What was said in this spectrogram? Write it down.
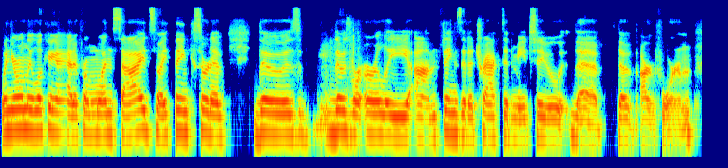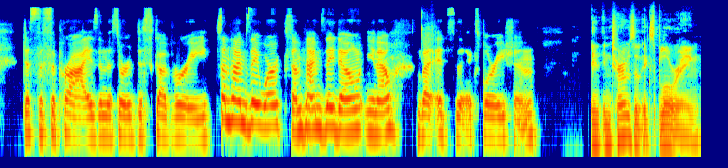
when you're only looking at it from one side. So I think sort of those those were early um, things that attracted me to the the art form just the surprise and the sort of discovery sometimes they work sometimes they don't you know but it's the exploration in, in terms of exploring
